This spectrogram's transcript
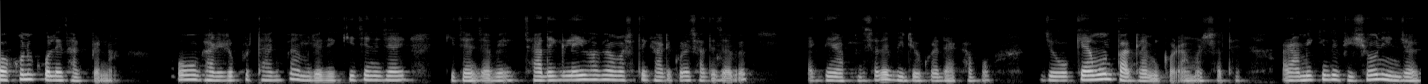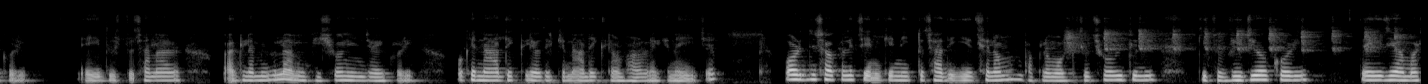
কখনো কোলে থাকবে না। ও ঘাড়ির উপর থাকবে, আমি যদি কিচেনে যাই কিচেনে যাবে। ছাদে গেলে এইভাবে আমার সাথে ঘাড়ি করে ছাদে যাবে। একদিন আপনাদের সাথে ভিডিও করে দেখাবো যে ও কেমন পাগলামি করে আমার সাথে। আর আমি কিন্তু ভীষণ এনজয় করি। এই দুষ্টু ছানার পাগলামিগুলো আমি ভীষণ এনজয় করি। ওকে না দেখলে, ওদেরকে না দেখলে আমার ভালো লাগে না এই যে। পরের দিন সকালে চেনিকে নিয়ে একটু ছাদে গিয়েছিলাম। ভাবলাম ওর কিছু ছবি তুলি, কিছু ভিডিও করি। তো এই যে আমার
